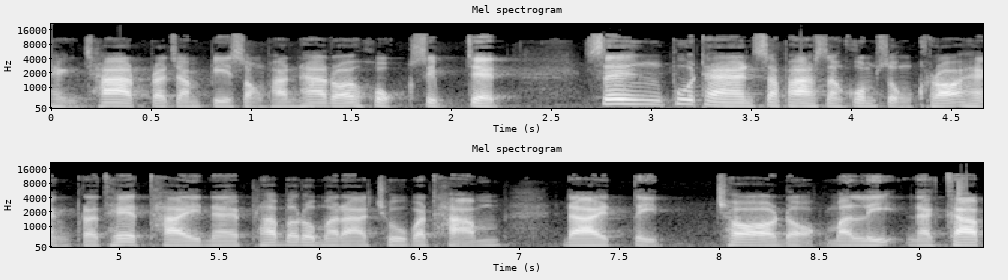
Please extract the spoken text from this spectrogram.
แห่งชาติประจำปี 2567 ซึ่งผู้แทนสภาสังคมสงเคราะห์แห่งประเทศไทยในพระบรมราชูปถัมภ์ได้ติดช่อดอกมะลินะครับ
